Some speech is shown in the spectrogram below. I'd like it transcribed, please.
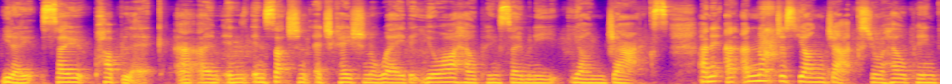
you know, so public uh, um, in in such an educational way that you are helping so many young jacks, and it, and not just young jacks. You're helping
